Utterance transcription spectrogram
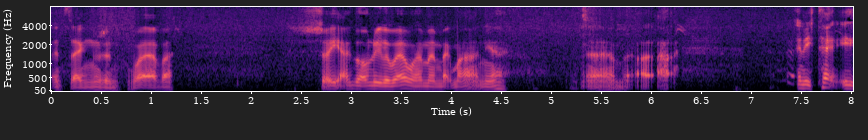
And things and whatever. So yeah, I got on really well with him and McMahon. Yeah, um, I, I, and he, te- he,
